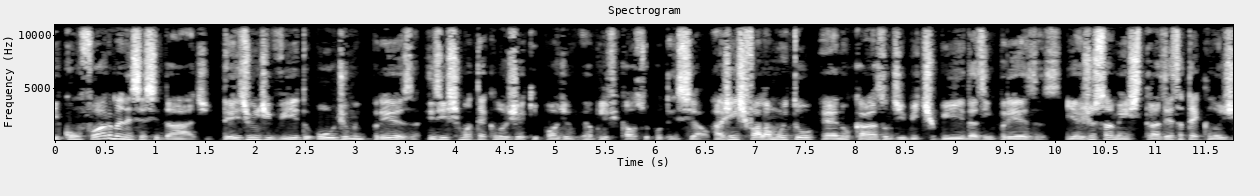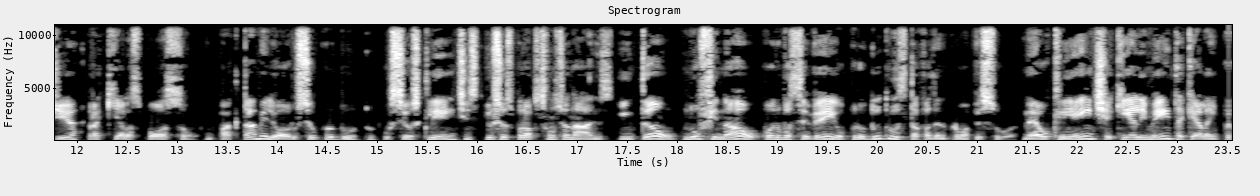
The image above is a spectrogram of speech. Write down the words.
E conforme a necessidade, desde o indivíduo ou de uma empresa, existe uma tecnologia que pode amplificar o seu potencial. A gente fala muito é, no caso de B2B das empresas e é justamente trazer essa tecnologia para que elas possam impactar melhor o seu produto, os seus clientes e os seus próprios funcionários. Então, no final, quando você vem, o produto você está fazendo para uma pessoa, né? O cliente é quem alimenta aquela empresa.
